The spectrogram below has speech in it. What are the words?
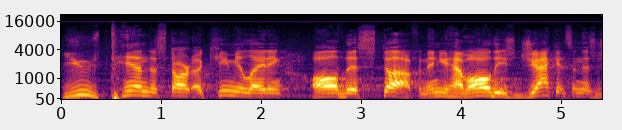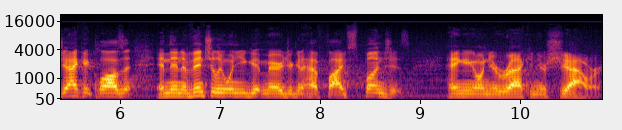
you tend to start accumulating all this stuff. And then you have all these jackets in this jacket closet. And then eventually, when you get married, you're going to have five sponges hanging on your rack in your shower.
